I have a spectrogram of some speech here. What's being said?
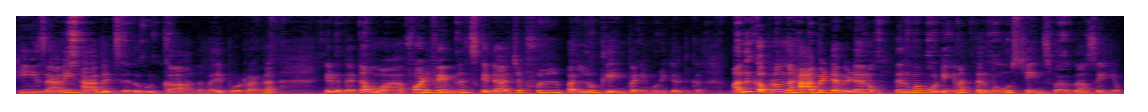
ஹீ இஸ் ஹேவிங் ஹேபிட்ஸ் ஏதோ குட்கா அந்த மாதிரி போடுறாங்க. கிட்டத்தட்ட ஃபார்ட்டி ஃபைவ் மினிட்ஸ் கிட்ட ஆச்சு ஃபுல் பல்லும் க்ளீன் பண்ணி முடிக்கிறதுக்கு. அதுக்கப்புறம் அந்த ஹேபிட்டை விடணும். திரும்ப போட்டிங்கன்னா திரும்பவும் ஸ்டெயின்ஸ் வரதான் செய்யும்.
